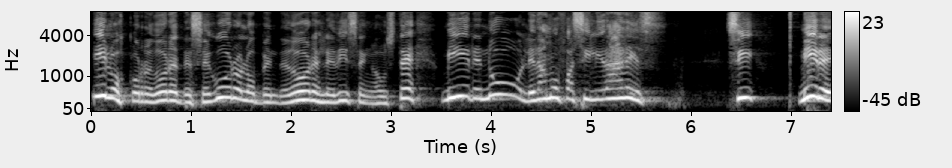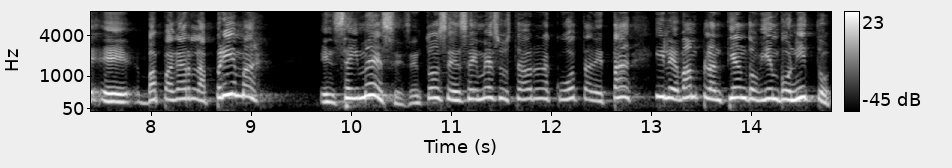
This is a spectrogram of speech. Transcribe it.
Y los corredores de seguro, los vendedores le dicen a usted, mire, no, le damos facilidades. Sí, mire, eh, va a pagar la prima en seis meses. Entonces, en seis meses usted va a dar una cuota de tan y le van planteando bien bonito.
